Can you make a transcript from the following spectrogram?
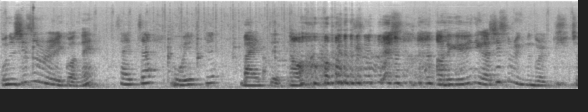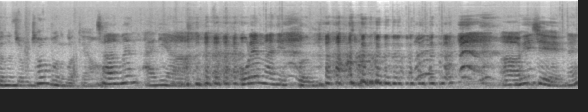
오늘 시스루를 입고 왔네? 살짝 보일 듯 말 듯. 어. 아 되게 휘니가 시스루 입는 걸 저는 좀 처음 보는 것 같아요. 처음은 아니야. 오랜만일 뿐. 아 휘니 씨. 네?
